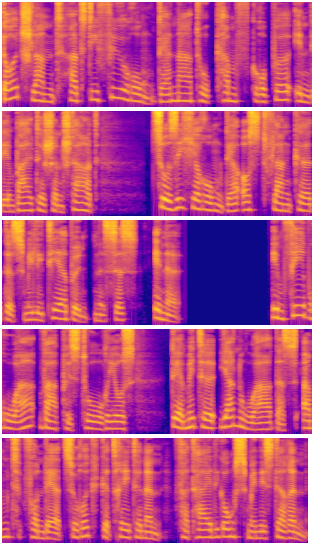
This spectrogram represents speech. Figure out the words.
Deutschland hat die Führung der NATO-Kampfgruppe in dem baltischen Staat zur Sicherung der Ostflanke des Militärbündnisses inne. Im Februar war Pistorius, der Mitte Januar das Amt von der zurückgetretenen Verteidigungsministerin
